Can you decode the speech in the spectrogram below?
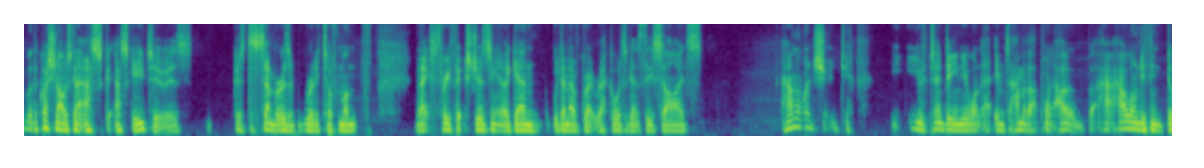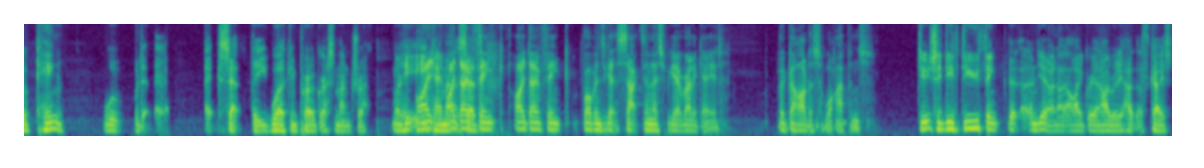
Well, the question I was going to ask ask you to is because December is a really tough month. The next three fixtures, you know, again, we don't have great records against these sides. How much you- were saying, Dean, you want him to hammer that point home, but how, how long do you think Doug King would, would accept the work in progress mantra when he, he I, came out I don't said, think I don't think Robins gets sacked unless we get relegated, regardless of what happens. do you, so do, do you think that, and you know, and I, I agree, and I really hope that's the case,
